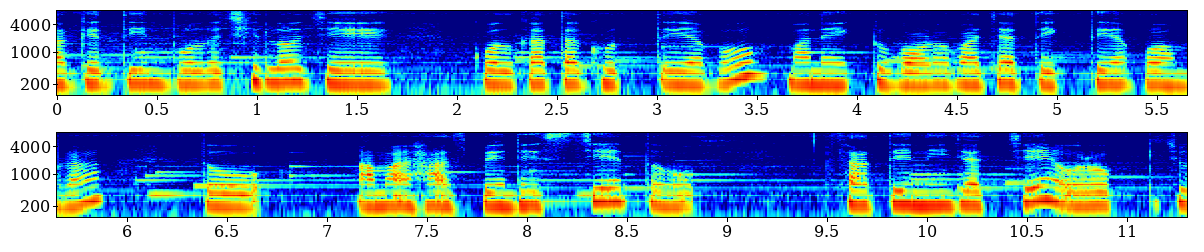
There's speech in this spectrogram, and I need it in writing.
আগের দিন বলেছিল যে কলকাতা ঘুরতে যাব মানে একটু বড় বাজার দেখতে যাব আমরা। তো আমার হাজবেন্ড এসছে, তো সাথে নিয়ে যাচ্ছে। ওরও কিছু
